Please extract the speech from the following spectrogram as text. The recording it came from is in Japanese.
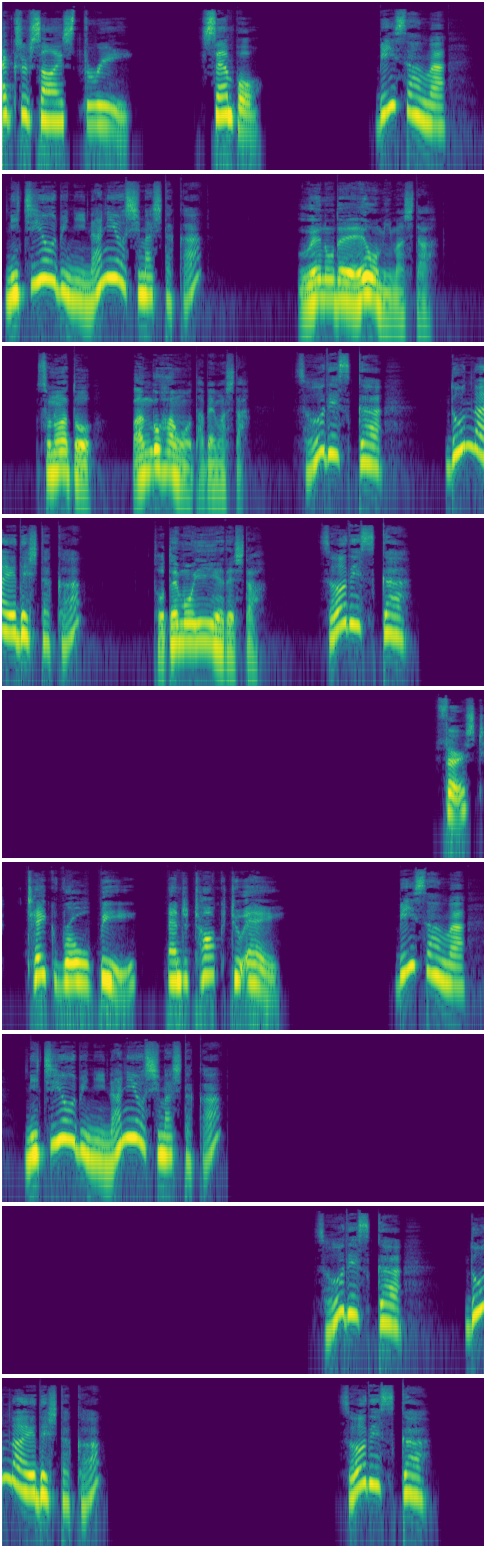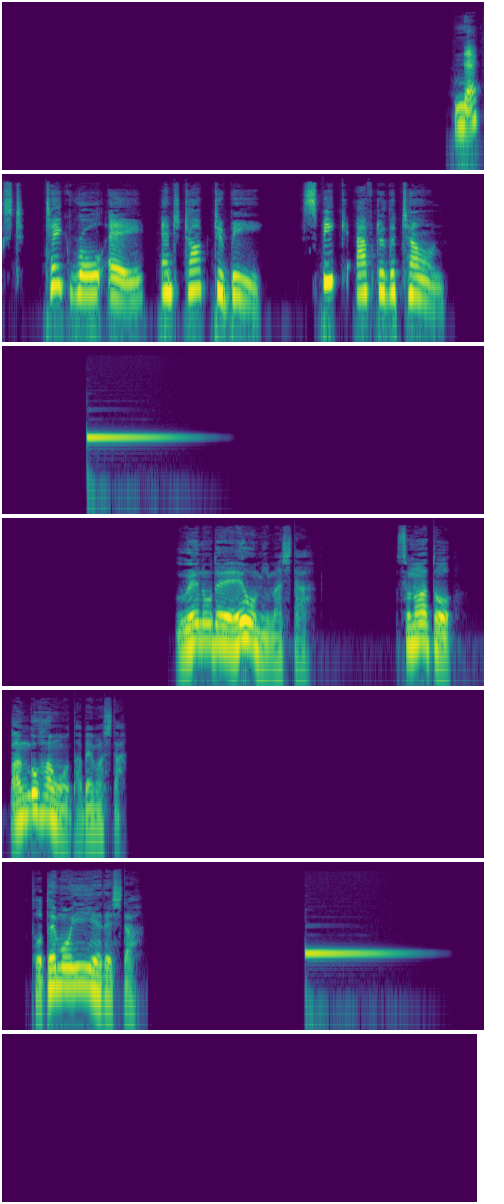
Exercise 3. Sample. B さんは日曜日に何をしましたか？上野で絵を見ました。その後、晩ご飯を食べました。そうですか。どんな絵でしたか？とてもいい絵でした。そうですか。First, take role B and talk to A. B さんは日曜日に何をしましたかそうですか。どんな絵でしたかそうですか。Next, take role A and talk to B. Speak after the tone. 上野で絵を見ました。その後、晩ご飯を食べました。とてもいい絵でした。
